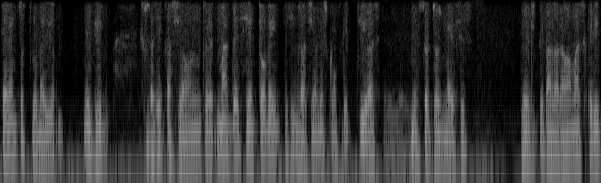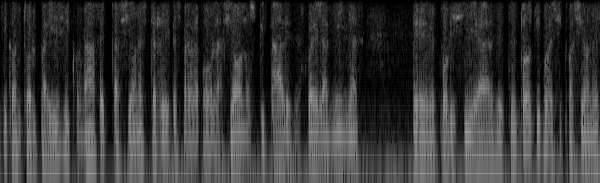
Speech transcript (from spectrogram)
eventos promedio. Es decir, es una situación, más de 120 situaciones conflictivas en estos dos meses. Es el panorama más crítico en todo el país y con unas afectaciones terribles para la población, hospitales, escuelas, niñas, eh, policías, todo tipo de situaciones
